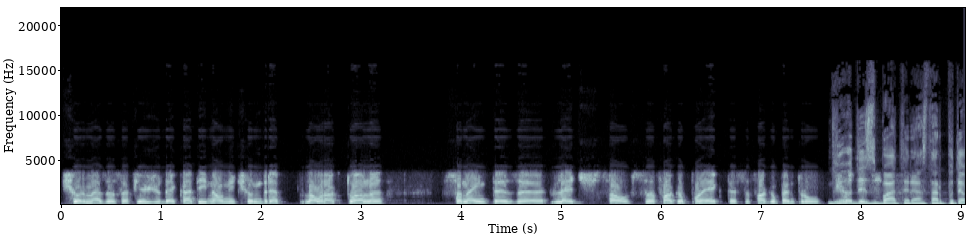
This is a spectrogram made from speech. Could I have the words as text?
și urmează să fie judecat, ei n-au niciun drept, la ora actuală, să înainteze legi sau să facă proiecte, să facă pentru... E o dezbatere asta. Ar putea,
